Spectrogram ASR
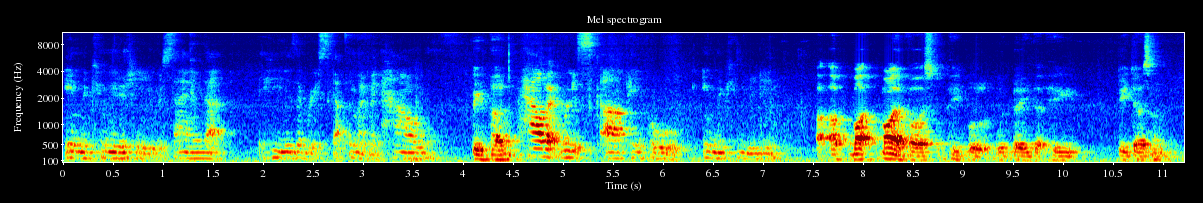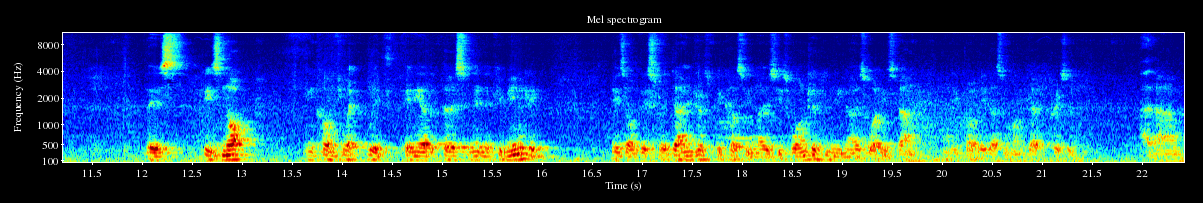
in the community? You were saying that he is a risk at the moment. How Beg your pardon? how at risk are people in the community? Uh, uh, my, my advice to people would be that he, he doesn't, there's, he's not in conflict with any other person in the community. He's obviously dangerous because he knows he's wanted and he knows what he's done and he probably doesn't want to go to prison. Are, Um,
